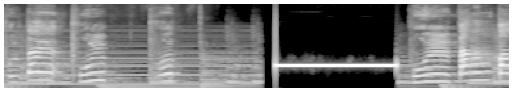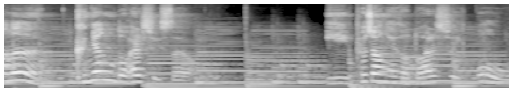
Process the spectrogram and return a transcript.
볼빨 볼볼 볼 빵빵은 그냥도 할 수 있어요. 이 표정에서도 할 수 있고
